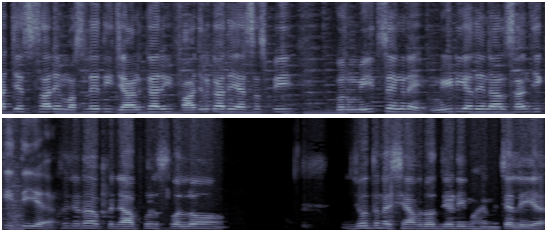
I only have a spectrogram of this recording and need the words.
ਅੱਜ ਇਸ ਸਾਰੇ ਮਸਲੇ ਦੀ ਜਾਣਕਾਰੀ ਫਾਜ਼ਿਲਕਾ ਦੇ ਐਸਐਸਪੀ ਗੁਰਮੀਤ ਸਿੰਘ ਨੇ ਮੀਡੀਆ ਦੇ ਨਾਲ ਸਾਂਝੀ ਕੀਤੀ ਹੈ। ਜਿਹੜਾ ਪੰਜਾਬ ਪੁਲਿਸ ਵੱਲੋਂ ਯੁੱਧ ਨਸ਼ਿਆਂ ਵਿਰੁੱਧ ਜਿਹੜੀ ਮੁਹਿੰਮ ਚੱਲੀ ਹੈ,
